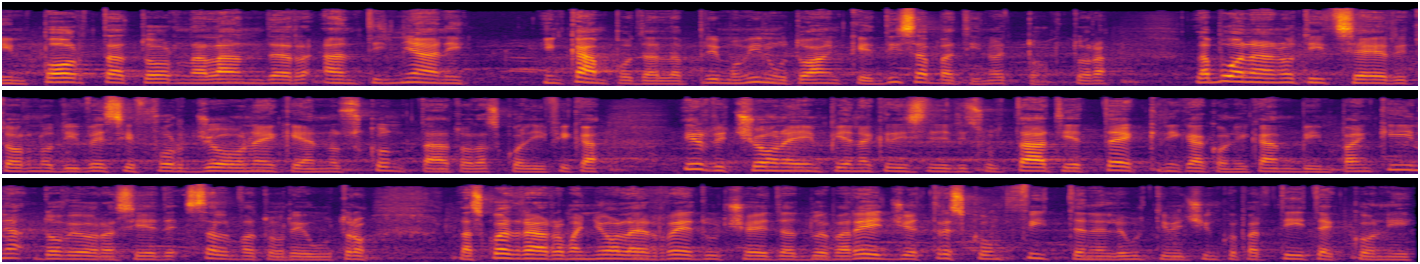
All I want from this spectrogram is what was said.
In porta torna l'under Antignani in campo dal primo minuto anche Di Sabatino e Tortora. La buona notizia è il ritorno di Vesi e Forgione che hanno scontato la squalifica. Il Riccione è in piena crisi di risultati e tecnica con i cambi in panchina dove ora siede Salvatore Utro. La squadra romagnola è reduce da due pareggi e tre sconfitte nelle ultime cinque partite con i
